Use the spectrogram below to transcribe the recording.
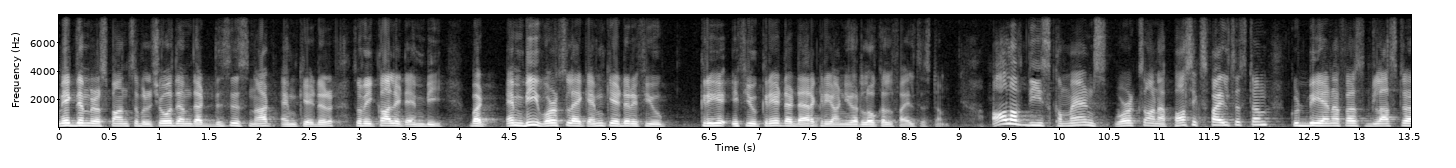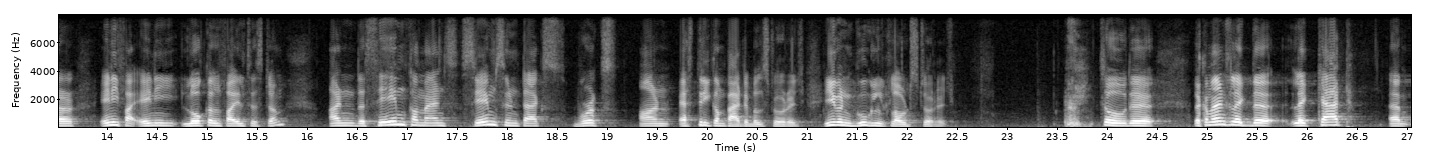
make them responsible, show them that this is not mkdir. So we call it mb. But mb works like mkdir if you if you create a directory on your local file system. All of these commands works on a POSIX file system, could be NFS, Gluster, any, any local file system, and the same commands, same syntax works on S3 compatible storage, even Google Cloud Storage. so the, the commands like the like cat, um,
